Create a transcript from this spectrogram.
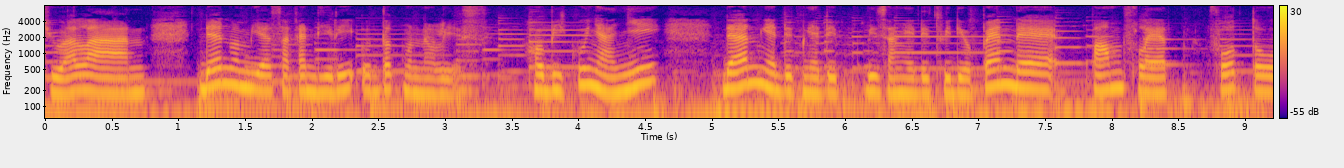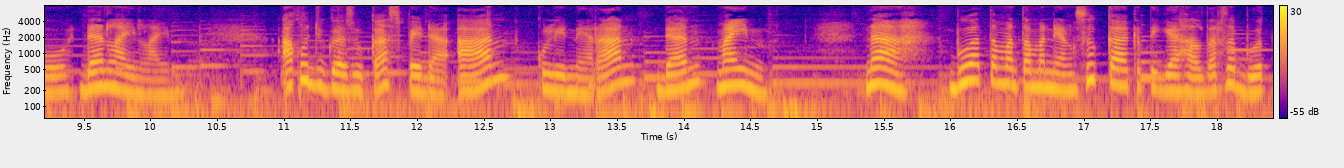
jualan, dan membiasakan diri untuk menulis. Hobiku nyanyi dan ngedit-ngedit, bisa ngedit video pendek, pamflet, foto, dan lain-lain. Aku juga suka sepedaan, kulineran, dan main. Nah, buat teman-teman yang suka ketiga hal tersebut,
